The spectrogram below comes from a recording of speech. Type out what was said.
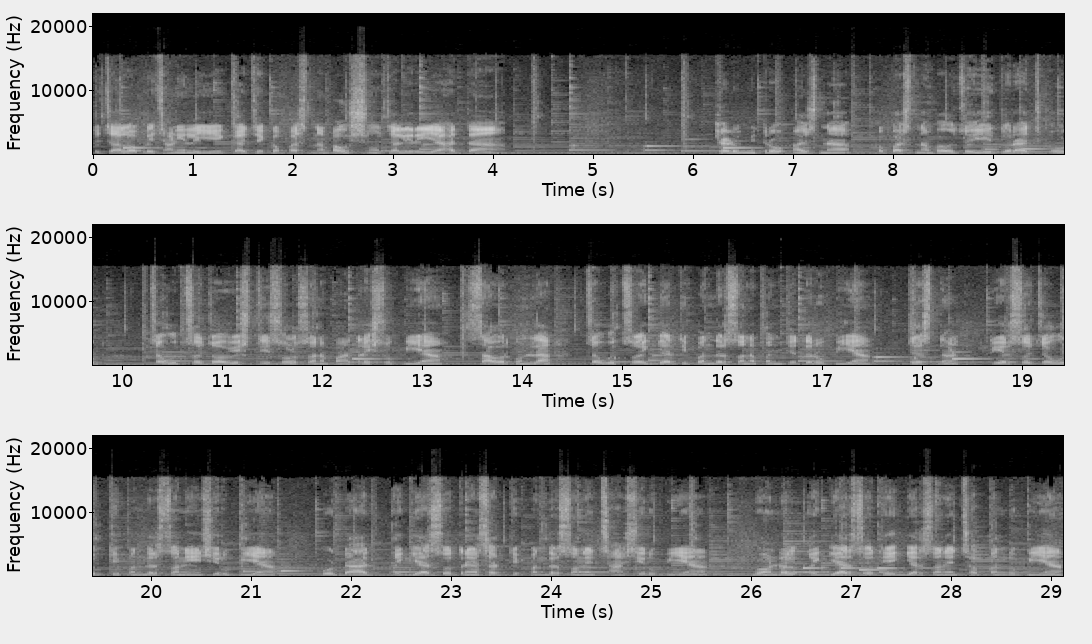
તો ચાલો આપણે જાણી લઈએ કે આજે કપાસના ભાવ શું ચાલી રહ્યા હતા. ખેડૂત મિત્રો, આજના કપાસના ભાવ જોઈએ તો રાજકોટ ચૌદસો ચોવીસથી સોળસો ને પાંત્રીસ રૂપિયા. સાવરકુંડલા ચૌદસો અગિયારથી પંદરસો ને પંચોતેર રૂપિયા. જસદણ તેરસો ચૌદથી પંદરસો ને એંશી રૂપિયા. બોટાદ અગિયારસો ત્રેસઠથી પંદરસો ને છ્યાસી રૂપિયા. ગોંડલ અગિયારસોથી અગિયારસો ને છપ્પન રૂપિયા.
